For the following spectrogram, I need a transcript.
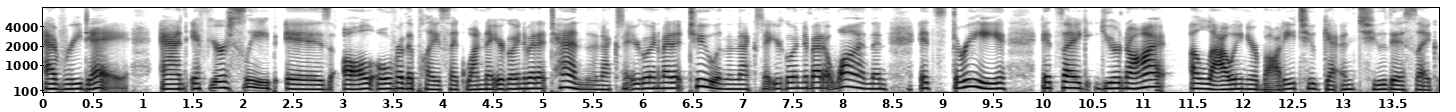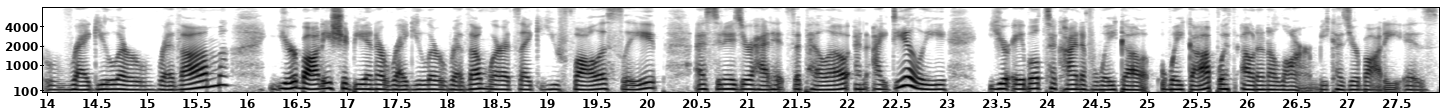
every day. And if your sleep is all over the place, like one night you're going to bed at 10, the next night you're going to bed at 2, and the next night you're going to bed at 1, then it's 3, it's like you're not allowing your body to get into this like regular rhythm. Your body should be in a regular rhythm where it's like you fall asleep as soon as your head hits the pillow and ideally you're able to kind of wake up wake up without an alarm because your body is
